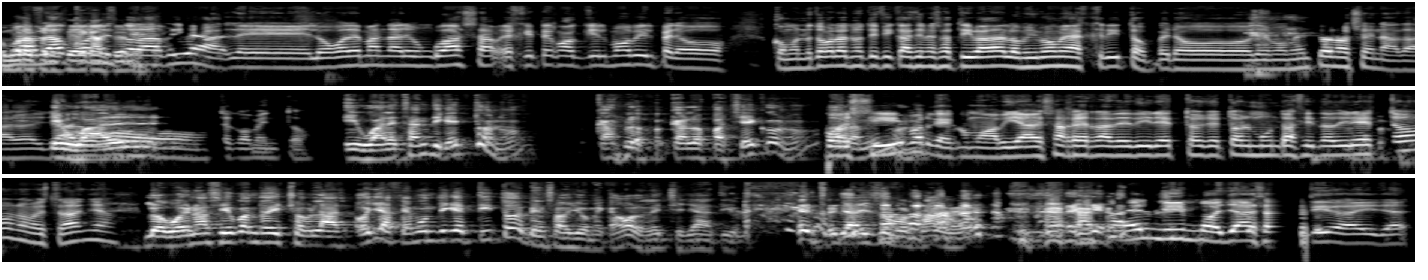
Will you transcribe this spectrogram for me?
como no he hablado con él todavía. Le- luego le mandaré un WhatsApp. Es que tengo aquí el móvil, pero como no tengo las notificaciones activadas, lo mismo me ha escrito, pero de momento no sé nada. Ya Igual- te comento. Igual está en directo, ¿no? Carlos, Carlos Pacheco, ¿no? Pues Ahora sí, mismo, ¿no? porque como había esa guerra de directos de todo el mundo haciendo directo, no me extraña. Lo bueno ha sido cuando ha dicho Blas, oye, hacemos un directito, he pensado yo, me cago en la leche ya, tío. Esto ya es insoportable, ¿eh? Él mismo ya se ha metido ahí. Ya.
